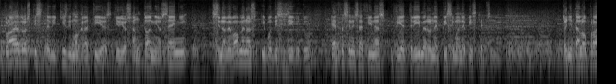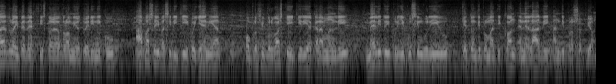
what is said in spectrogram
πρόεδρος της Ιταλικής Δημοκρατίας, κ. Αντώνιο Σένι, συνοδευόμενος υπό τη συζύγου του, έφτασε εις Αθήνας διετριήμερον επίσημον επίσκεψη. Τον Ιταλό πρόεδρο υπεδέχθη στο αεροδρόμιο του Ελληνικού, άπασε η βασιλική οικογένεια, ο Πρωθυπουργός και η κυρία Καραμανλή, μέλη του Υπουργικού Συμβουλίου και των διπλωματικών εν Ελλάδη αντιπροσωπιών.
